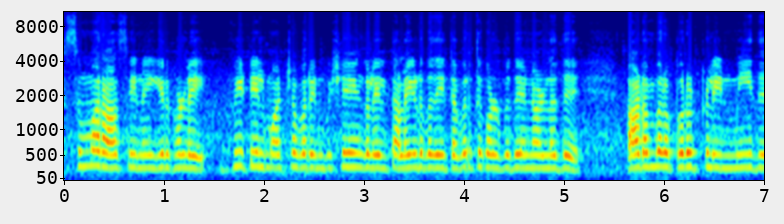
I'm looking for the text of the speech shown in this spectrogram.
சிம்மராசி நேயர்களே வீட்டில் மற்றவரின் விஷயங்களில் தலையிடுவதை தவிர்த்து கொள்வது நல்லது. ஆடம்பர பொருட்களின் மீது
